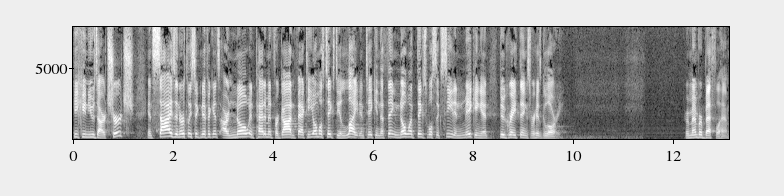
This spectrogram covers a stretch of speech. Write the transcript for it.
he can use our church, and size and earthly significance are no impediment for God. In fact, he almost takes delight in taking the thing no one thinks will succeed and making it do great things for his glory. Remember Bethlehem.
